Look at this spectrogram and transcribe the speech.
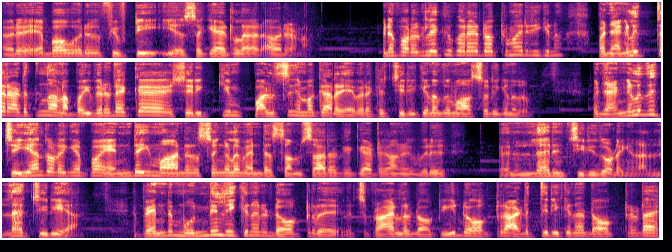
അവർ എബവ് ഒരു ഫിഫ്റ്റി ഇയേഴ്സ് ഒക്കെ ആയിട്ടുള്ള അവരാണ്. പിന്നെ പുറകിലേക്ക് കുറേ ഡോക്ടർമാർ ഇരിക്കുന്നു. അപ്പം ഞങ്ങൾ ഇത്ര അടുത്തു നിന്നാണ് അപ്പോൾ ഇവരുടെയൊക്കെ ശരിക്കും പൾസ് നമുക്കറിയാം. ഇവരൊക്കെ ചിരിക്കുന്നതും ആസ്വദിക്കുന്നതും. അപ്പം ഞങ്ങളിത് ചെയ്യാൻ തുടങ്ങിയപ്പോൾ എന്റെ ഈ മാനരസങ്ങളും എന്റെ സംസാരമൊക്കെ കേട്ടാണ് ഇവർ എല്ലാവരും ചിരി തുടങ്ങി. നല്ല ചിരിയാണ് അപ്പം എന്റെ മുന്നിൽ ഇരിക്കുന്ന ഒരു ഡോക്ടർ പ്രായമുള്ള ഡോക്ടർ ഈ ഡോക്ടർ അടുത്തിരിക്കുന്ന ഡോക്ടറുടെ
